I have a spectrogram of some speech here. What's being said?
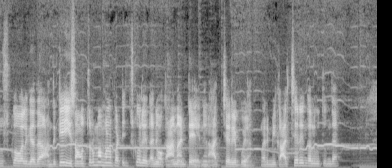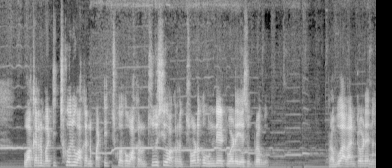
చూసుకోవాలి కదా. అందుకే ఈ సంవత్సరం మమ్మల్ని పట్టించుకోలేదు అని ఒక ఆమె అంటే నేను ఆశ్చర్యపోయాను. మరి మీకు ఆశ్చర్యం కలుగుతుందా? ఒకరిని పట్టించుకొని ఒకరిని పట్టించుకోక ఒకరిని చూసి ఒకరిని చూడక ఉండేటివాడే యేసుప్రభు ప్రభు. అలాంటివాడేనా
